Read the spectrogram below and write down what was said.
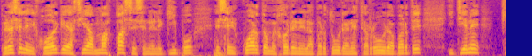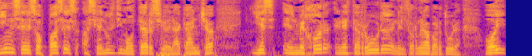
pero es el jugador que hacía más pases en el equipo, es el cuarto mejor en el apertura en esta rubro aparte, y tiene 15 de esos pases hacia el último tercio de la cancha, y es el mejor en este rubro en el torneo de apertura. Hoy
